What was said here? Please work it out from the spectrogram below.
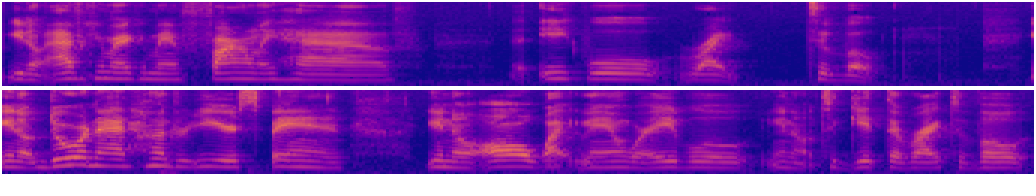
you know, African American men finally have the equal right to vote. You know, during that 100 year span, you know, all white men were able, you know, to get the right to vote.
